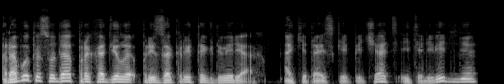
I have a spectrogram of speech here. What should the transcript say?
Работа суда проходила при закрытых дверях, а китайская печать и телевидение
